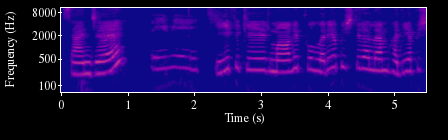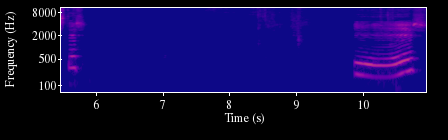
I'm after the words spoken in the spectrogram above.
Sence? Evet. İyi fikir. Mavi pulları yapıştıralım. Hadi yapıştır. Bir.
